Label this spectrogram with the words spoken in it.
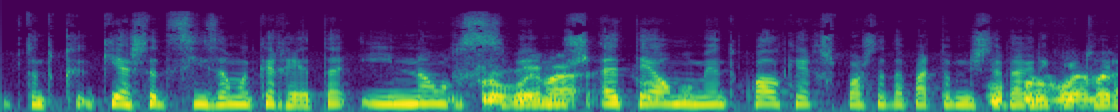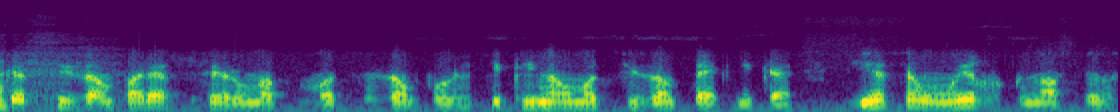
portanto, que, esta decisão acarreta e não recebemos problema, até ao momento qualquer resposta da parte do Ministério da Agricultura. O problema é que a decisão parece ser uma, uma decisão política e não uma decisão técnica. E esse é um erro que nós temos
